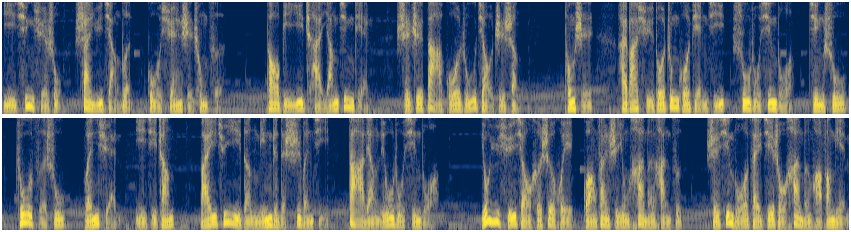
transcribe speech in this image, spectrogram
以清学术，善于讲论，故玄史充此。道比以阐扬经典，使之大国儒教之盛。”同时，还把许多中国典籍输入新罗，经书、诸子书、文选以及章、白居易等名人的诗文集。大量流入新罗，由于学校和社会广泛使用汉文汉字，使新罗在接受汉文化方面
